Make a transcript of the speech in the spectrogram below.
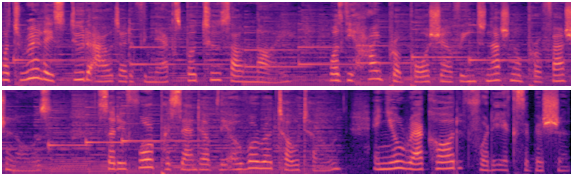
what really stood out at Vinexpo 2009 was the high proportion of international professionals, 34% of the overall total, a new record for the exhibition.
